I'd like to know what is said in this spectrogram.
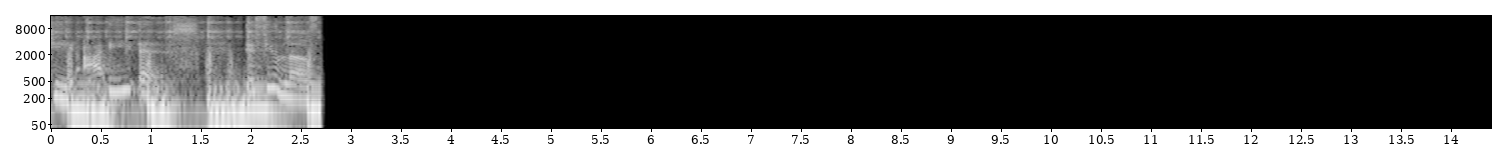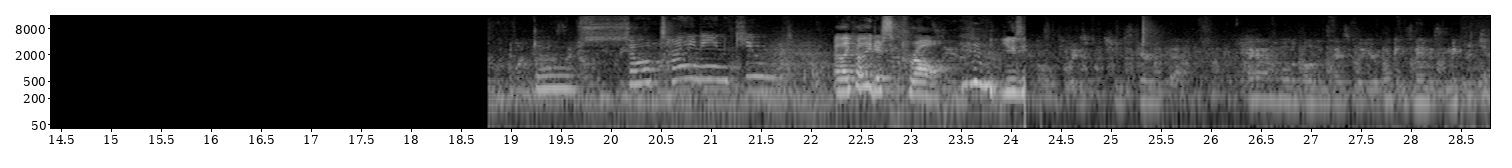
P P I E S. If you love They're so tiny and cute. I like how they just crawl using. She was scared of that. I got a hold of Weldon's high school yearbook. His name is Mickey.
